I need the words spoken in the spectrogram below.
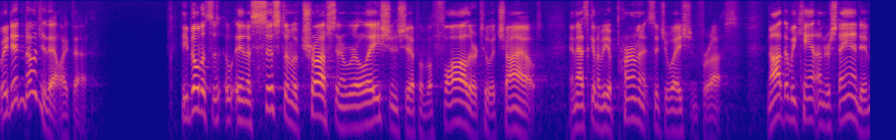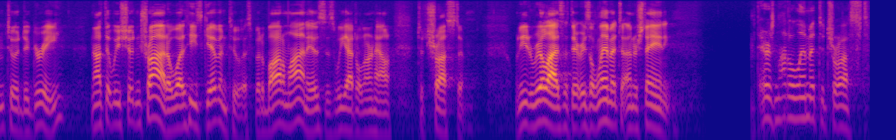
but he didn't build you that like that. He built us in a system of trust and a relationship of a father to a child, and that's going to be a permanent situation for us. Not that we can't understand him to a degree, not that we shouldn't try to what He's given to us, but the bottom line is, is we got to learn how to trust Him. We need to realize that there is a limit to understanding. There is not a limit to trust.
